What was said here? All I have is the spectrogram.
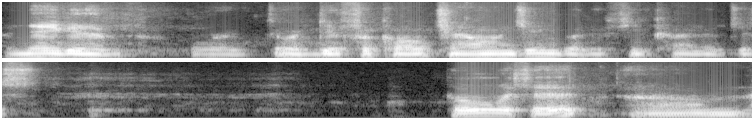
a negative or, or difficult, challenging. But if you kind of just go with it, um,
